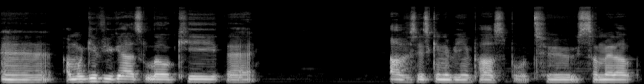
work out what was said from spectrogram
and i'm to give you guys a little key that obviously it's to be impossible to sum it up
